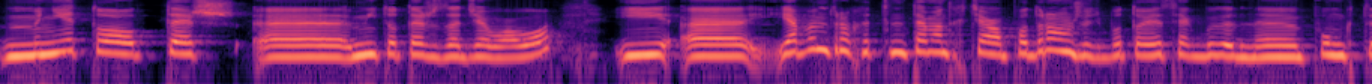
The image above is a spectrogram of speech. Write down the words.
mnie to też, e, mi to też zadziałało i e, ja bym trochę ten temat chciała podrążyć, bo to jest jakby e, punkt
